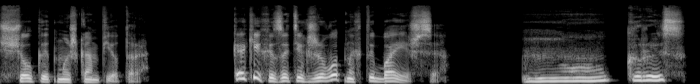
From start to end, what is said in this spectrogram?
щелкает мышь компьютера. Каких из этих животных ты боишься? «Ну, крыс».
